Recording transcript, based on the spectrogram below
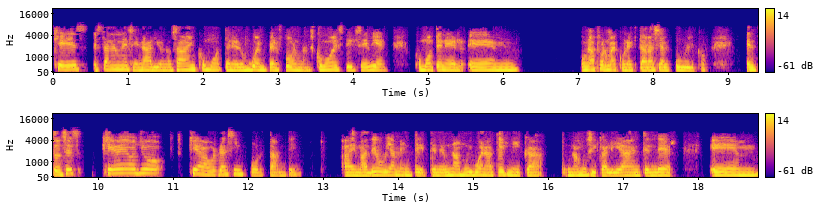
qué es estar en un escenario, no saben cómo tener un buen performance, cómo vestirse bien, cómo tener eh, una forma de conectar hacia el público. Entonces, ¿qué veo yo que ahora es importante? Además de obviamente tener una muy buena técnica, una musicalidad, entender, eh,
